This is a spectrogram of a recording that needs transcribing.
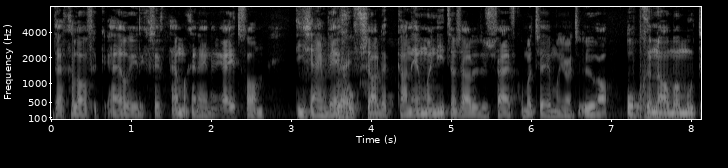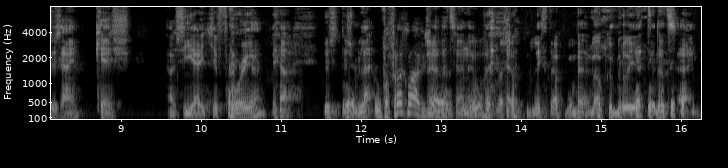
daar geloof ik heel eerlijk gezegd helemaal geen ene reet van. Die zijn weg Nee. of zo. Dat kan helemaal niet. Dan zouden dus 5,2 miljard euro opgenomen moeten zijn. Cash. Nou, zie jij het je voor je. Ja, dus, dus Hoeveel vrachtwagens ja, zijn dat zijn heel veel. Het ligt ook welke biljetten dat zijn.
